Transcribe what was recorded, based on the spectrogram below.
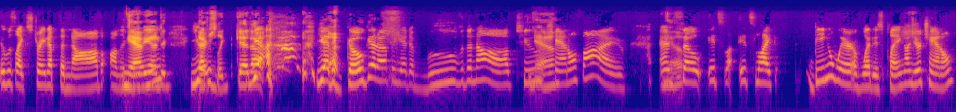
it was like straight up the knob on the yeah, TV. you had to you actually to, get up. Yeah. you had to go get up and you had to move the knob to yeah. channel five. And yep. so it's it's like being aware of what is playing on your channel,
